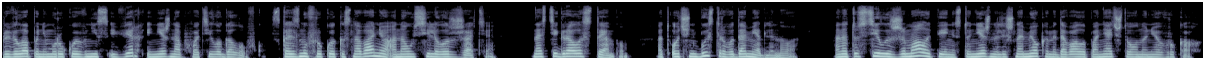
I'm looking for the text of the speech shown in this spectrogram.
провела по нему рукой вниз и вверх и нежно обхватила головку. Скользнув рукой к основанию, она усилила сжатие. Настя играла с темпом, от очень быстрого до медленного. Она то с силой сжимала пенис, то нежно лишь намеками давала понять, что он у нее в руках.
